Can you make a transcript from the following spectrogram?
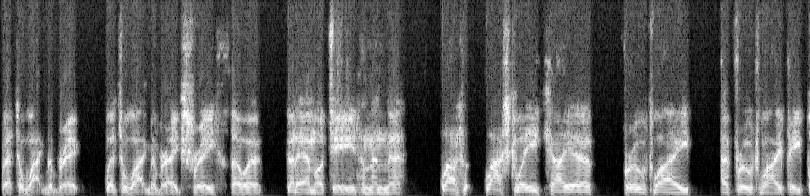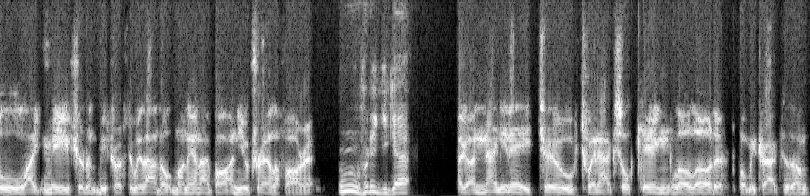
we had to whack the brake we had to whack the brakes free. So uh, got it MOT'd, and then uh, last last week I uh, proved why I proved why people like me shouldn't be trusted with adult money, and I bought a new trailer for it. Ooh, what did you get? I got a 1982 twin axle King low loader to put my tractors on.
